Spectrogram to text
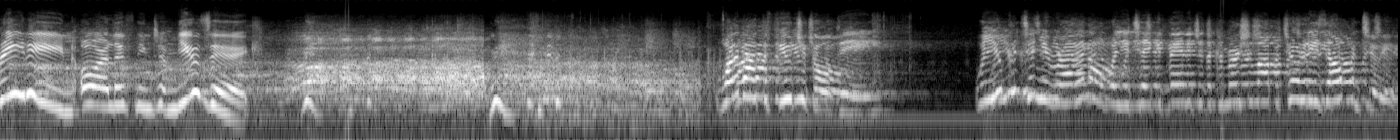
reading or listening to music. What about the future, Goldie? Will you continue running or will you take advantage of the commercial opportunities open to you?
